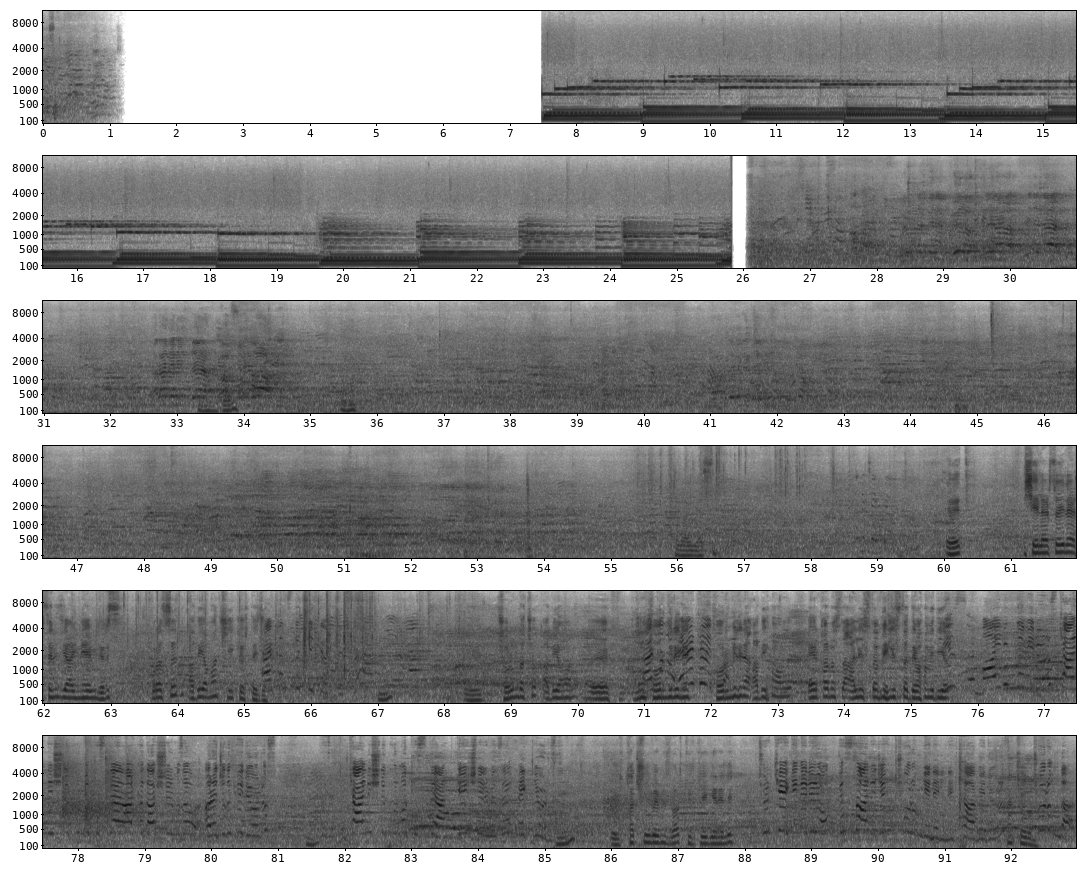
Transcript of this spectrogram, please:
Şeyler söylerseniz yayınlayabiliriz. Burası Adıyaman Çiğ Köfteci. Arkamızda çiğ köftesi. Ee, Çorum'da çok Adıyaman e, bunun Erkan- formülüne, evet, evet. formülüne Adıyamanlı Erkan Usta, Ali Usta, Melih Usta devam ediyor. Biz e, bayilik de veriyoruz. Kendi işini kurmak isteyen arkadaşlarımıza aracılık ediyoruz. Kendi işini kurmak isteyen gençlerimizi bekliyoruz. Hı. Ee, kaç şubemiz var Türkiye geneli? Türkiye geneli. Biz sadece Çorum geneline hitap ediyoruz. Ha, Çorum. Çorum'da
